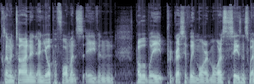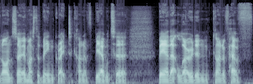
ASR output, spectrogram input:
clementine and, and your performance even probably progressively more and more as the seasons went on so it must have been great to kind of be able to bear that load and kind of have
